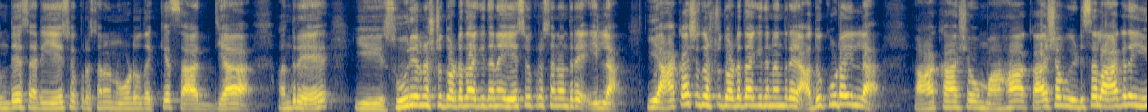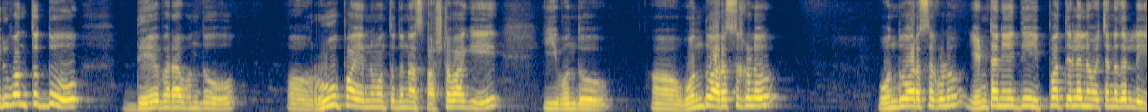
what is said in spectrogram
ಒಂದೇ ಸಾರಿ ಯೇಸು ಕ್ರಿಸ್ತನ ನೋಡುವುದಕ್ಕೆ ಸಾಧ್ಯ. ಅಂದ್ರೆ ಈ ಸೂರ್ಯನಷ್ಟು ದೊಡ್ಡದಾಗಿದ್ದಾನೆ ಯೇಸು ಕ್ರಿಸ್ತನ ಅಂದ್ರೆ ಇಲ್ಲ. ಈ ಆಕಾಶದಷ್ಟು ದೊಡ್ಡದಾಗಿದ್ದಾನೆ ಅಂದ್ರೆ ಅದು ಕೂಡ ಇಲ್ಲ. ಆಕಾಶವು ಮಹಾಕಾಶವು ಇಡಿಸಲಾಗದೆ ಇರುವಂಥದ್ದು ದೇವರ ಒಂದು ರೂಪ ಎನ್ನುವಂಥದ್ದನ್ನ ಸ್ಪಷ್ಟವಾಗಿ ಈ ಒಂದು ಒಂದು ಅರಸುಗಳು ಒಂದು ವರ್ಷಗಳು ಎಂಟನೇ ಅಧ್ಯಾಯ ಇಪ್ಪತ್ತೇಳನೇ ವಚನದಲ್ಲಿ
